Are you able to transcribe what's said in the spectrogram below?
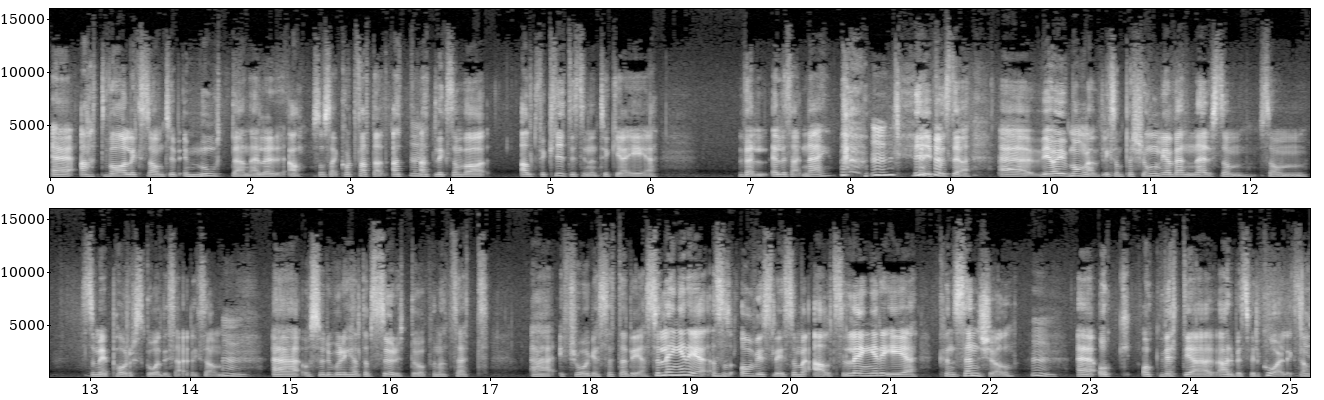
eh, att vara liksom typ emot den eller ja, som sagt kortfattat, att, att liksom vara alltför kritisk till den tycker jag är väl, eller såhär, nej. vi är positiva. Eh, vi har ju många liksom, personliga vänner som, som, som är porrskådisar. Liksom. Eh, och så det vore helt absurt då på något sätt uh, ifrågasätta det. Så länge det är, alltså, obviously som med allt, så länge det är consensual eh, och, och vettiga arbetsvillkor liksom,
